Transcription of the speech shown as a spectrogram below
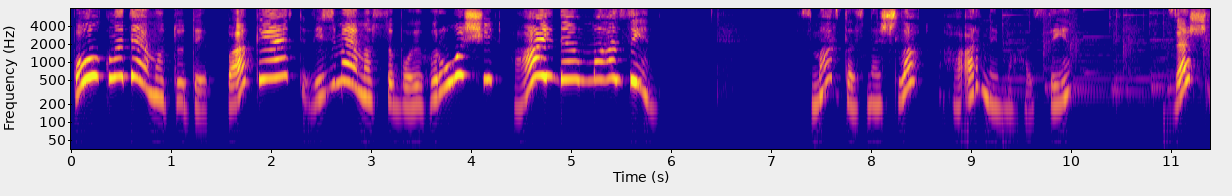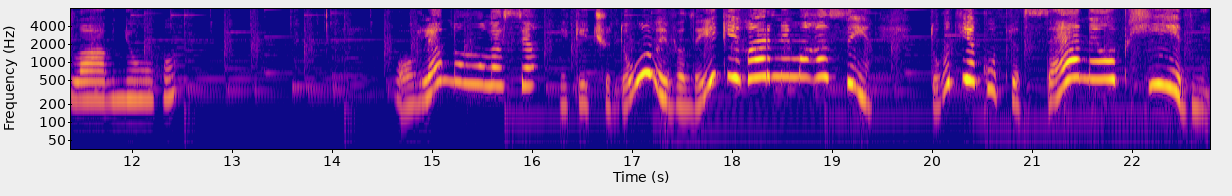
покладемо туди пакет, візьмемо з собою гроші, гайде в магазин. Смарта знайшла гарний магазин, зайшла в нього. Оглянулася, який чудовий, великий, гарний магазин. Тут я куплю все необхідне.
